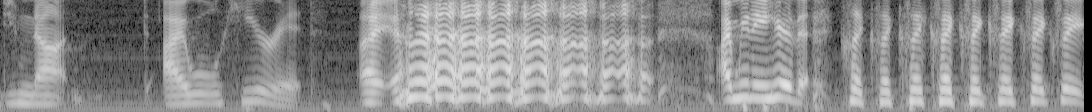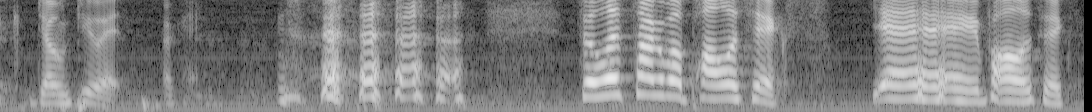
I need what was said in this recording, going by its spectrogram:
Do not, I will hear it. I, am to hear that. Click, click, click, click, click, click, click, click. Don't do it. Okay. so let's talk about politics. Yay, politics.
